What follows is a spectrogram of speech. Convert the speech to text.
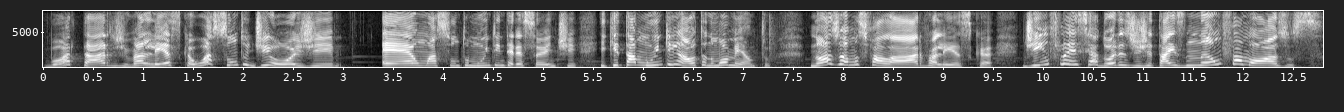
Boa tarde, Valesca. O assunto de hoje é um assunto muito interessante e que está muito em alta no momento. Nós vamos falar, Valesca, de influenciadores digitais não famosos.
